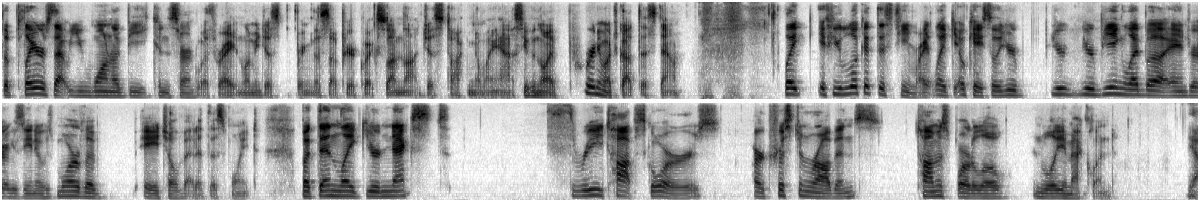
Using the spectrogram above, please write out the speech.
the players that you want to be concerned with, right? And let me just bring this up here quick, so I'm not just talking on my ass, even though I pretty much got this down like if you look at this team, right? Like okay, so you're you're you're being led by Andrew Agozzino, who's more of a AHL vet at this point. But then like your next three top scorers are Tristen Robins, Thomas Bordeleau, and William Eklund. Yeah.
